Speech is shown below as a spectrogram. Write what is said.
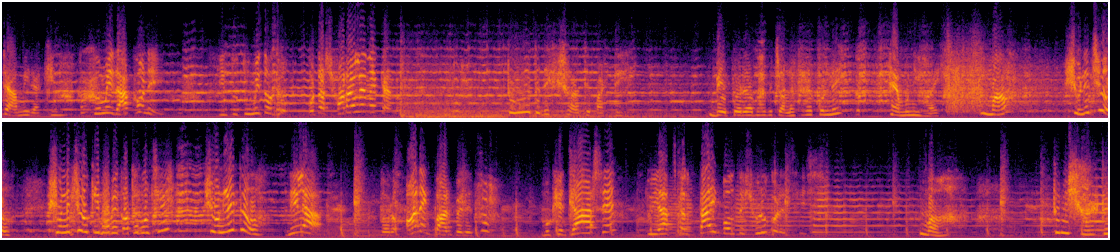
ওটা আমি রাখিনি। তুমি রাখোনি। কিন্তু তুমি তো ওটা সরালে না কেন? তুমিও তো দেখে সরাতে পারতে। বেপরোয়া ভাবে চলাফেরা করলে এমনই হয়। মা শুনেছো? শুনেছো কীভাবে কথা বলছে? শুনলে তো? নীলা তোর অনেকবার বেড়েছে। মুখে যা আসে তুই আজকাল তাই বলতে শুরু করেছিস। মা তুমি সারাটা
